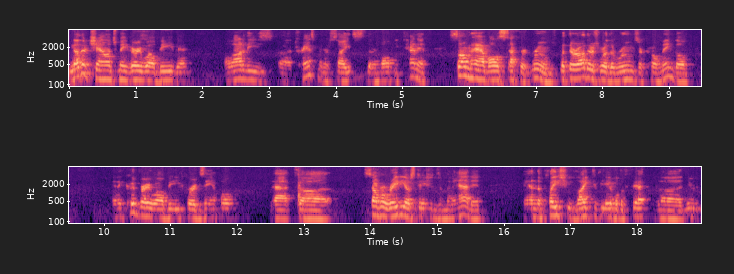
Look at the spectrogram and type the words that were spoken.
The other challenge may very well be that a lot of these uh, transmitter sites that are multi-tenant, some have all separate rooms, but there are others where the rooms are commingled. And it could very well be, for example, that uh, several radio stations have been added, and the place you'd like to be able to fit the new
